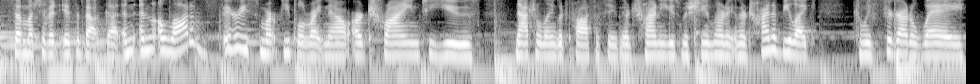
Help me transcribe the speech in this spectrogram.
So much of it is about gut. And, and a lot of very smart people right now are trying to use natural language processing. They're trying to use machine learning and they're trying to be like, can we figure out a way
